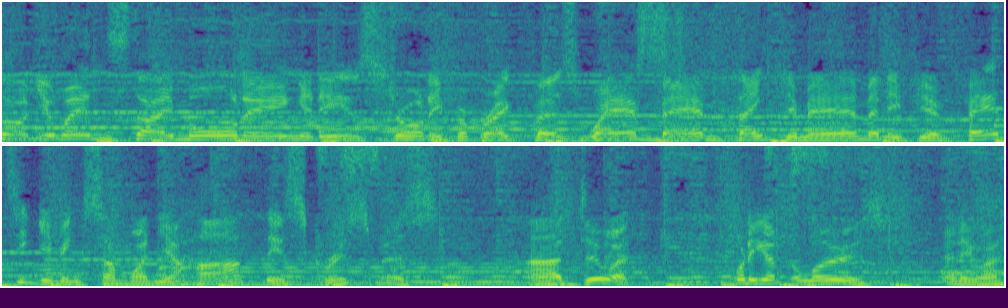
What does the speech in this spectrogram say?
On your Wednesday morning, it is Strawny for breakfast. Wham bam, thank you, ma'am. And if you fancy giving someone your heart this Christmas, uh, do it. What do you got to lose? Anyway,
